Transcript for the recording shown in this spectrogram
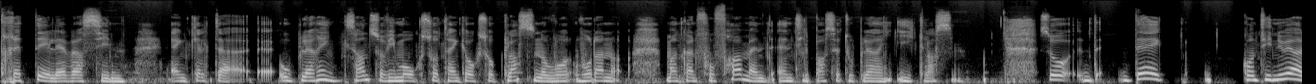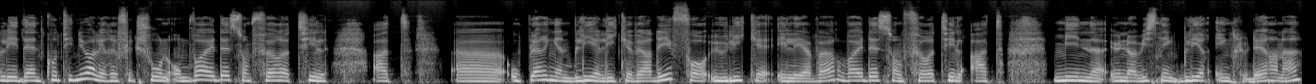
30 elever sin enkelte eh, opplæring. Sant? Så vi må også tenke også klassen og hvordan man kan få fram en, en tilpasset opplæring i klassen. Så det er kontinuerlig, det er en kontinuerlig refleksjon om hva er det som fører til at uh, opplæringen blir likeverdig for ulike elever. Hva er det som fører til at min undervisning blir inkluderende?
